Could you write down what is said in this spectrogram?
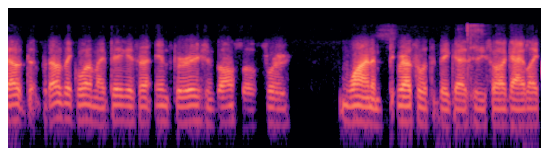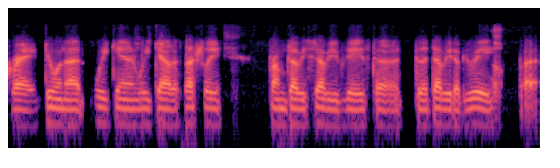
that, that- but that was like one of my biggest uh, inspirations also for wanting to wrestle with the big guys because you saw a guy like Rey doing that week in and week out, especially from WCW days to, to the WWE. But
